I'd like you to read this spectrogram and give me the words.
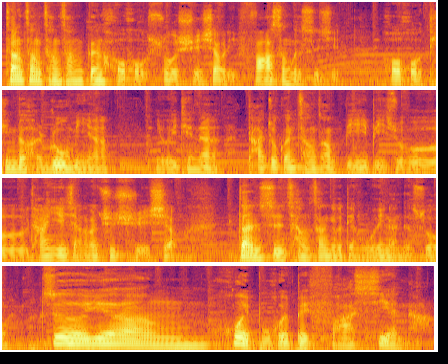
唱唱常常跟吼吼说学校里发生的事情，吼吼听得很入迷啊。有一天呢，他就跟唱唱比一比，说哦他也想要去学校。但是畅畅有点为难的说：“这样会不会被发现啊？”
